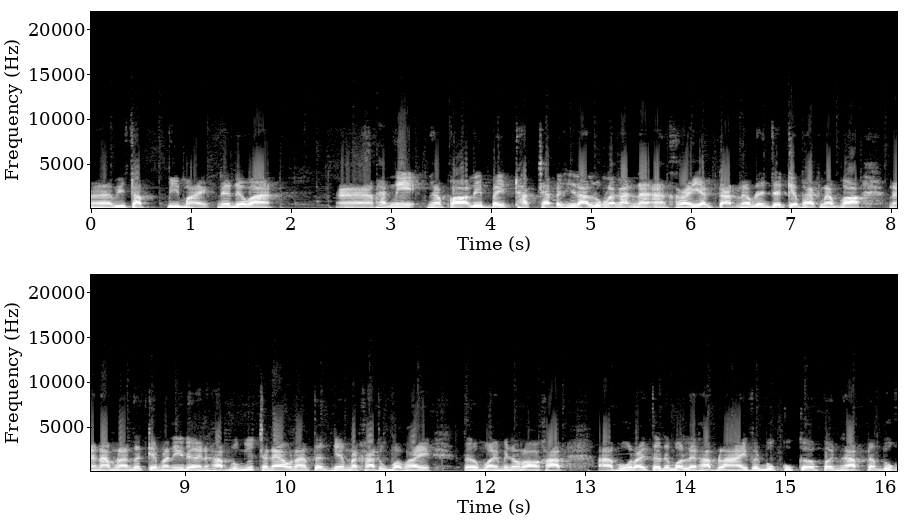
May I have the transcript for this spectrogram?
อวิสับปีใหม่ เรียกได้ว่า อ่าแพ็คนี้นะครับก็รีบไปทักแชทไปที่ร้านลุงแล้วกันนะอะใครอยากจัดนะครับเรนเจอร์เกมแพ็คนะครับก็แนะนำร้านเติมเกมร้านนี้เลยนะครับลุงยุทธชาแนลร้านเติมเกมราคาถูกปลอดภัยเติมไวไม่ต้องรอครับอ่าผูกอะไรเติมได้หมดเลยครับไลน์เฟซบุ๊กกูเกิลเปิลครับเติมถูก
